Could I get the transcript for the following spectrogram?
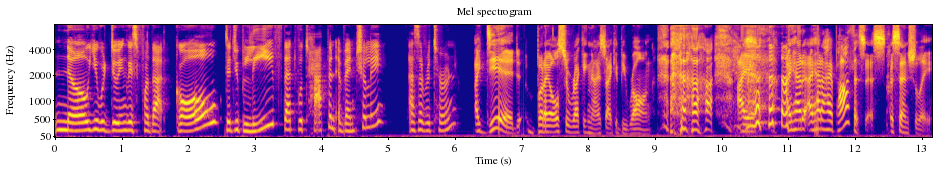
know you were doing this for that goal? Did you believe that would happen eventually as a return? I did, but I also recognized I could be wrong. I I had I had a hypothesis essentially.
